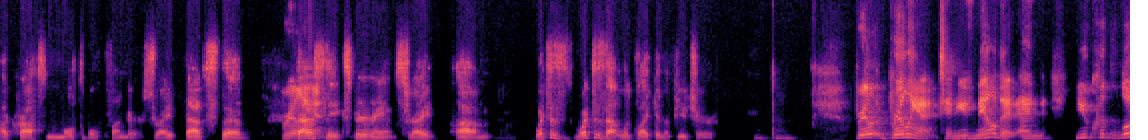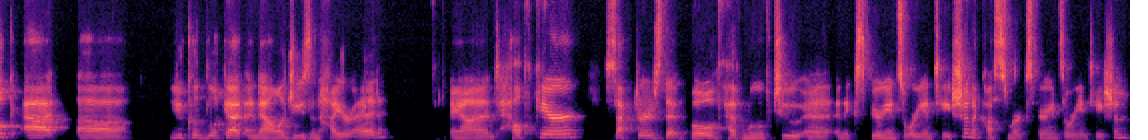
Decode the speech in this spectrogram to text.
across multiple funders right? That's the Brilliant. that's the experience right? Um, what does what does that look like in the future? Mm-hmm. brilliant tim. You've nailed it. And you could look at uh, you could look at analogies in higher ed and healthcare sectors that both have moved to a, an experience orientation, a customer experience orientation.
